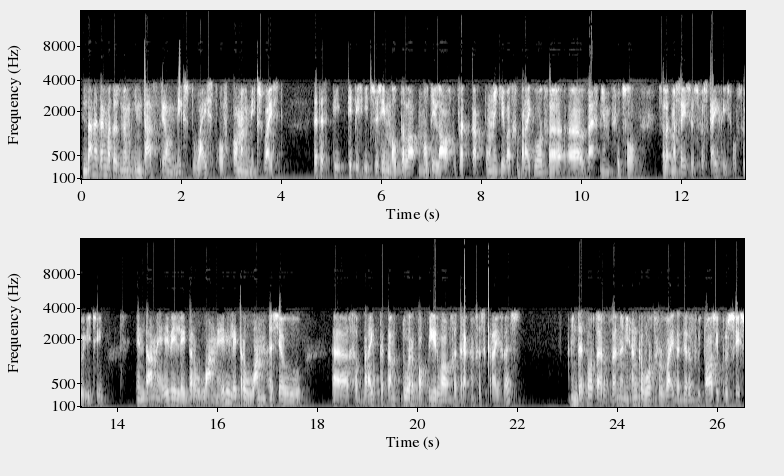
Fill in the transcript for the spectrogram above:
En dan 'n ding wat ons noem industrial mixed waste of common mixed waste. Dit is tipies iets soos 'n multilaag multilaag wit kartonnetjie wat gebruik word vir uh, wegneem voedsel, sal ek maar sê soos vir skyfies of so ietsie. En dan heavy letter 1. Heavy letter 1 is jou uh gebruikte kantoorpapier waarop gedruk en geskryf is en dit word herwin en die inke word verwyder deur 'n flotasieproses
